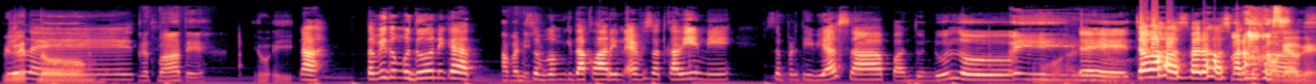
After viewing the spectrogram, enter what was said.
Relate dong. Relate. Relate banget ya. Yoi. Nah, tapi tunggu dulu nih Kat. Apa nih? Sebelum kita kelarin episode kali ini, seperti biasa, pantun dulu. Wih. Eh, coba host, pada host, Mana pantun Oke host. oke,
